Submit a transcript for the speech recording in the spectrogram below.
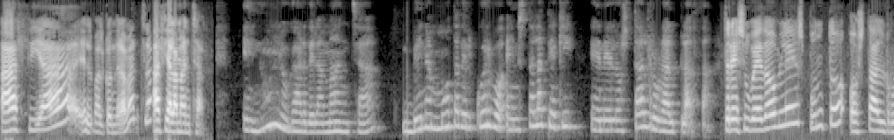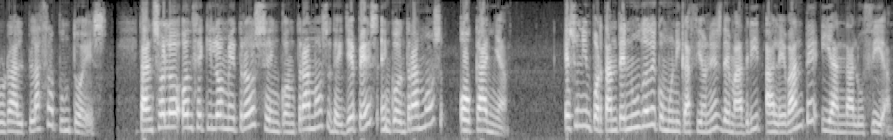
hacia el Balcón de la Mancha, hacia La Mancha. En un lugar de La Mancha Ven a Mota del Cuervo e instálate aquí, en el Hostal Rural Plaza. www.hostalruralplaza.es Tan solo 11 kilómetros encontramos de Yepes, encontramos Ocaña, es un importante nudo de comunicaciones de Madrid a Levante y Andalucía.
